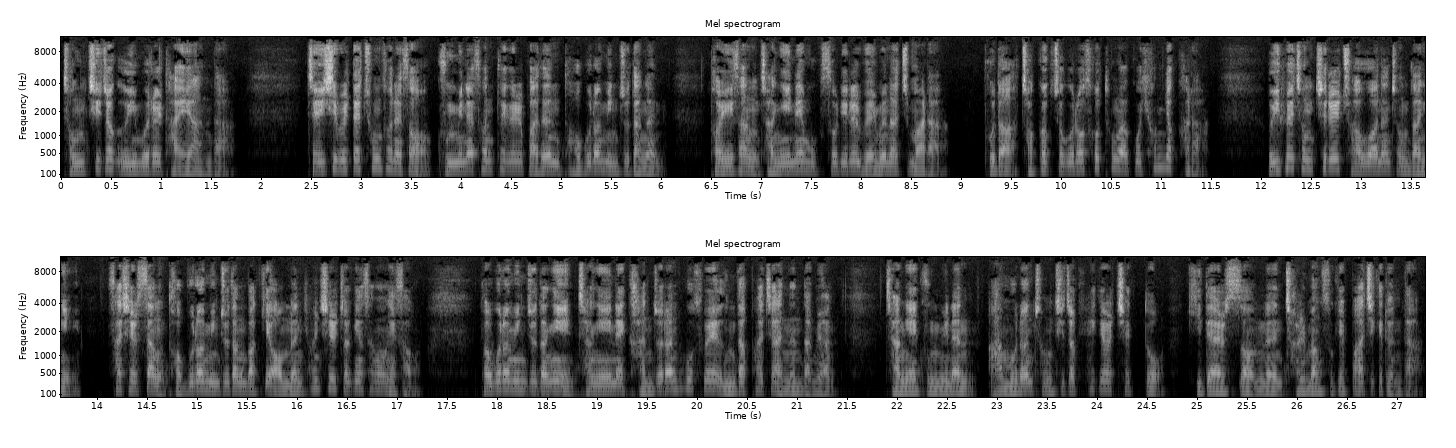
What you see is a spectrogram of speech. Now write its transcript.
정치적 의무를 다해야 한다. 제21대 총선에서 국민의 선택을 받은 더불어민주당은 더 이상 장애인의 목소리를 외면하지 마라. 보다 적극적으로 소통하고 협력하라. 의회 정치를 좌우하는 정당이 사실상 더불어민주당밖에 없는 현실적인 상황에서 더불어민주당이 장애인의 간절한 호소에 응답하지 않는다면 장애 국민은 아무런 정치적 해결책도 기대할 수 없는 절망 속에 빠지게 된다.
